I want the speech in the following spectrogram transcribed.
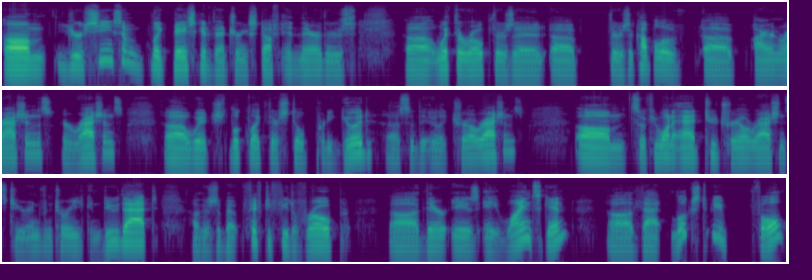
Um, you're seeing some like basic adventuring stuff in there. There's uh, with the rope. There's a uh, there's a couple of uh, iron rations or rations, uh, which look like they're still pretty good. Uh, so they're like trail rations. Um, so if you want to add two trail rations to your inventory, you can do that. Uh, there's about 50 feet of rope. Uh, there is a wineskin uh, that looks to be full,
